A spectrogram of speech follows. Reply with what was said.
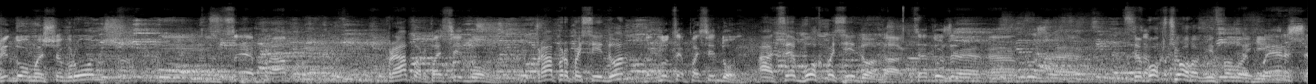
відомий шеврон. Це прапор Прапор? Посейдон. Прапор Посейдон? Ну це Посейдон. А, це Бог Посейдон. Так, це дуже, е, дуже Це Бог чого в міфології? Перші,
